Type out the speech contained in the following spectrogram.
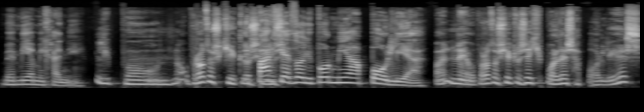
με μία μηχανή. Λοιπόν, ο πρώτος κύκλος... Υπάρχει είναι- εδώ λοιπόν μία απώλεια. Ναι, ο πρώτος κύκλος έχει πολλές απώλειες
